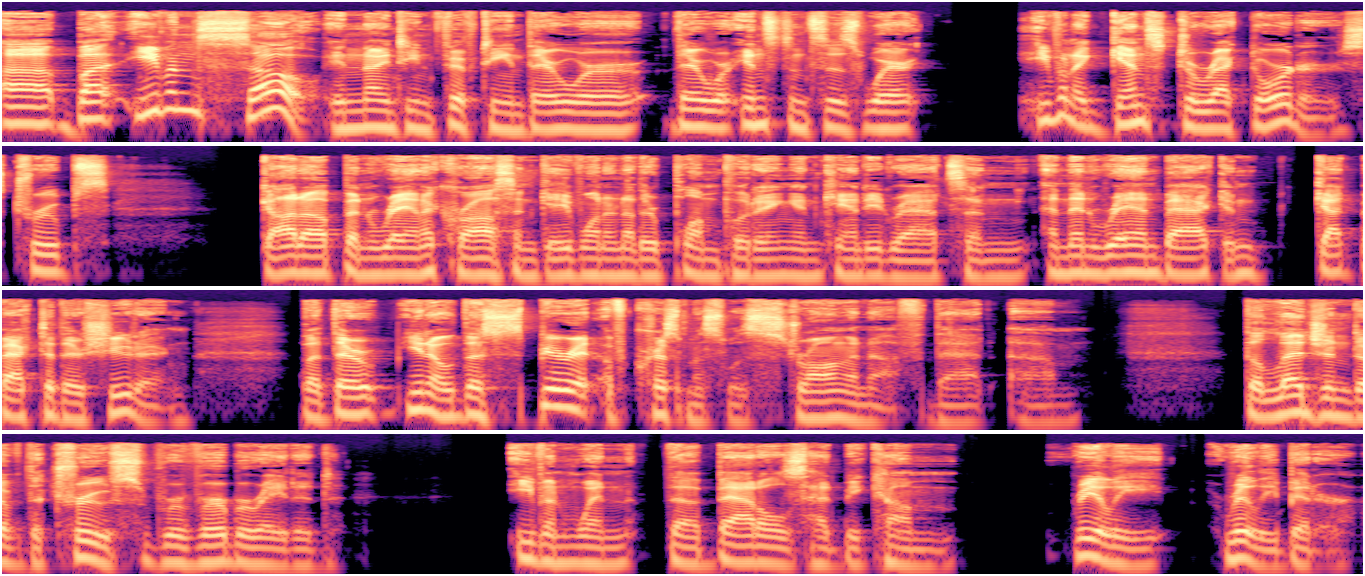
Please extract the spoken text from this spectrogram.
Uh, but even so, in 1915, there were there were instances where, even against direct orders, troops got up and ran across and gave one another plum pudding and candied rats and and then ran back and got back to their shooting. But there, you know, the spirit of Christmas was strong enough that um, the legend of the truce reverberated even when the battles had become really, really bitter.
